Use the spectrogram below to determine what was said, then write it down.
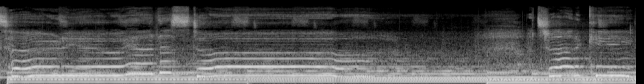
I try to keep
